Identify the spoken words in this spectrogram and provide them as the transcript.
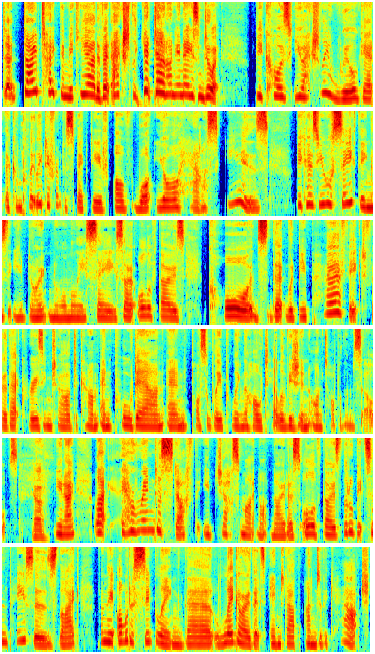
d- don't take the Mickey out of it. Actually, get down on your knees and do it because you actually will get a completely different perspective of what your house is because you will see things that you don't normally see. So, all of those cords that would be perfect for that cruising child to come and pull down and possibly pulling the whole television on top of themselves. Oh. You know, like horrendous stuff that you just might not notice. All of those little bits and pieces, like from the older sibling, the Lego that's ended up under the couch.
